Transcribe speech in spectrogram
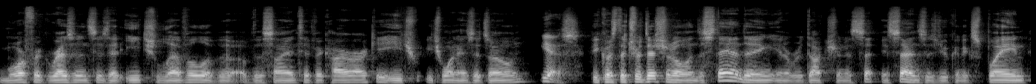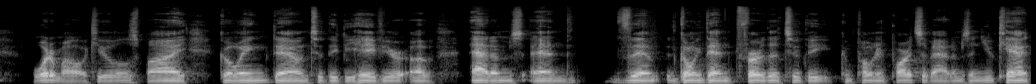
morphic resonances at each level of the of the scientific hierarchy. Each each one has its own. Yes. Because the traditional understanding in a reductionist sense is you can explain water molecules by going down to the behavior of atoms and them going then further to the component parts of atoms. And you can't,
